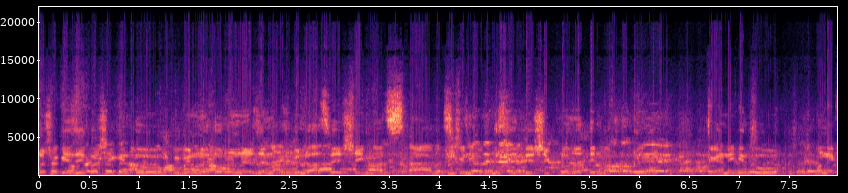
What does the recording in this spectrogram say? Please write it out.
দর্শক, এই যে পাশে কিন্তু বিভিন্ন ধরনের যে মাছগুলো আছে, সেই মাছ কিন্তু করতেছে দেশি প্রজাতির মাছ এখানে কিন্তু অনেক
